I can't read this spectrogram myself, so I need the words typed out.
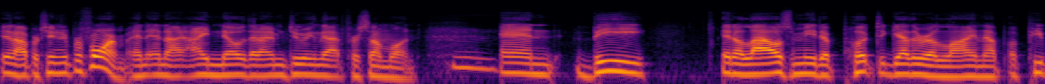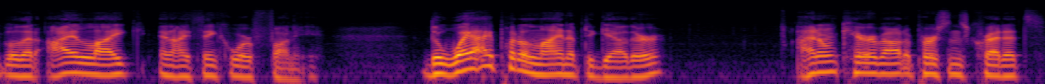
an opportunity to perform, and and I, I know that I'm doing that for someone, Mm. and b it allows me to put together a lineup of people that I like and I think who are funny the way I put a lineup together, I don't care about a person's credits.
